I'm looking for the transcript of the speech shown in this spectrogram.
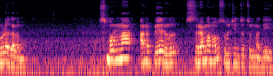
చూడగలము. స్మృణ అను పేరు శ్రమను సూచించుచున్నది.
